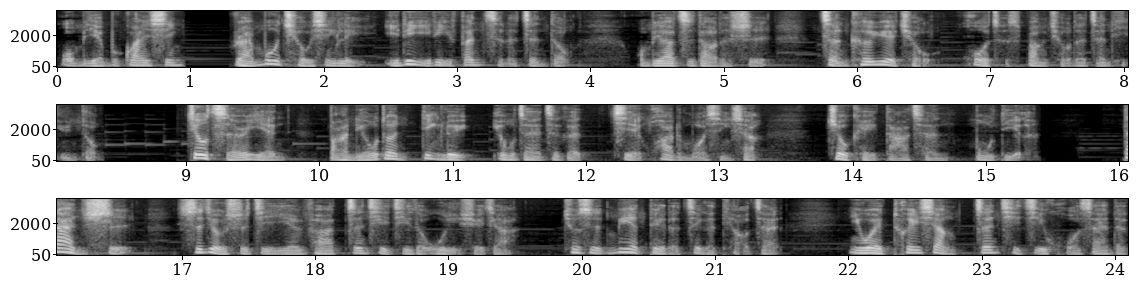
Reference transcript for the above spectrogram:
我们也不关心。软木球心里一粒一粒分子的震动，我们要知道的是整颗月球或者是棒球的整体运动。就此而言，把牛顿定律用在这个简化的模型上，就可以达成目的了。但是，十九世纪研发蒸汽机的物理学家就是面对了这个挑战，因为推向蒸汽机活塞的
